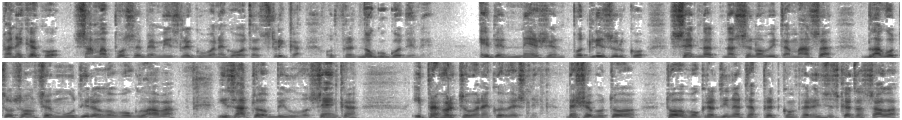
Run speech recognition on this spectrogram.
па некако сама по себе ми излегува неговата слика од пред многу години еден нежен подлизурко седнат на сеновита маса, благото сонце му удирало во глава и затоа бил во сенка, и превртува некој вестник. Беше во тоа, тоа во градината пред конференцијската сала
